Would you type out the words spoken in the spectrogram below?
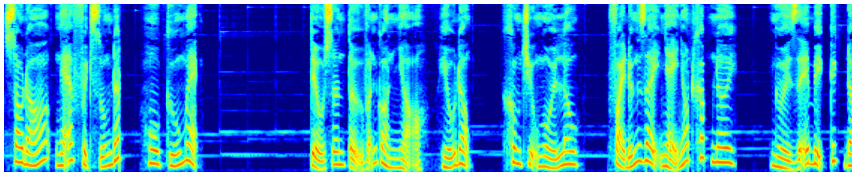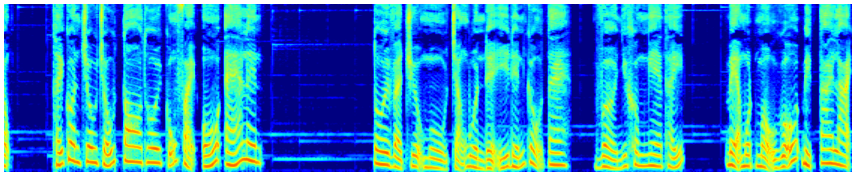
sau đó ngã phịch xuống đất, hô cứu mạng. Tiểu sơn tử vẫn còn nhỏ, hiếu động, không chịu ngồi lâu, phải đứng dậy nhảy nhót khắp nơi, người dễ bị kích động. Thấy con châu chấu to thôi cũng phải ố á lên. Tôi và triệu mù chẳng buồn để ý đến cậu ta, vờ như không nghe thấy, bẻ một mẩu gỗ bịt tai lại.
